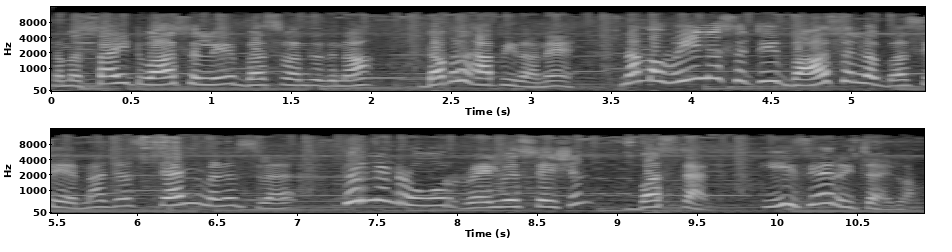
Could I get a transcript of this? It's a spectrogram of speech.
நம்ம சைட் வாசல்லே பஸ் வந்ததுன்னா டபுள் ஹாப்பி தானே? நம்ம வீனசிட்டி வாசல்ல பஸ் ஏறினா ஜஸ்ட் டென் மினிட்ஸ்ல Thiruninravur railway station bus stand ஈஸியா ரீச் ஆயிடலாம்.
